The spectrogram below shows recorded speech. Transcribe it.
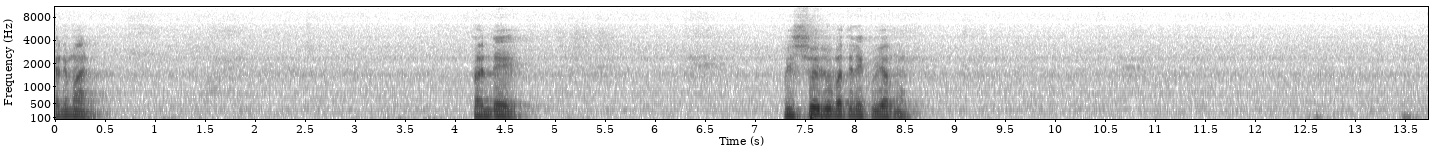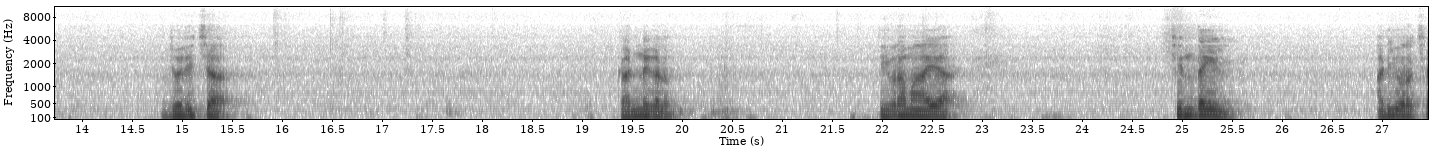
ഹനുമാൻ തന്റെ വിശ്വരൂപത്തിലേക്ക് ഉയർന്നു. ജ്വലിച്ച കണ്ണുകളും തീവ്രമായ ചിന്തയിൽ അടിയുറച്ച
